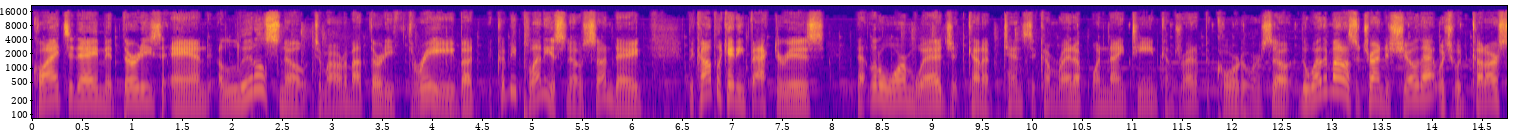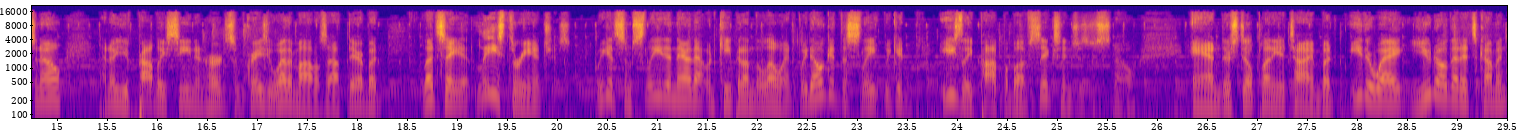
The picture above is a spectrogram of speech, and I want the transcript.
Quiet today, mid 30s, and a little snow tomorrow, about 33, but it could be plenty of snow Sunday. The complicating factor is that little warm wedge, it kind of tends to come right up 119, comes right up the corridor. So the weather models are trying to show that, which would cut our snow. I know you've probably seen and heard some crazy weather models out there, but let's say at least three inches. we get some sleet in there, that would keep it on the low end. If we don't get the sleet, we could easily pop above six inches of snow and there's still plenty of time. But either way, you know that it's coming.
